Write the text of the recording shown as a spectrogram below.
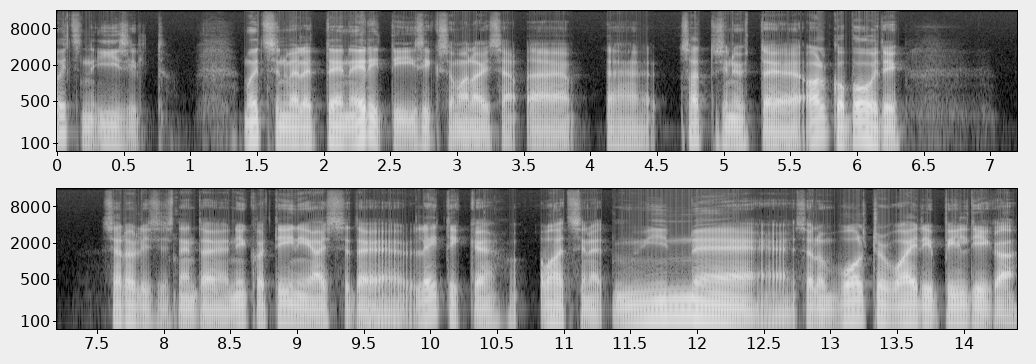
võtsin easy'lt, mõtlesin veel, et teen eriti easy'ks omale asja äh,. Äh, sattusin ühte alkopoodi seal oli siis nende nikotiiniasjade letike, vaatasin, et mine, seal on Walter White'i pildiga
